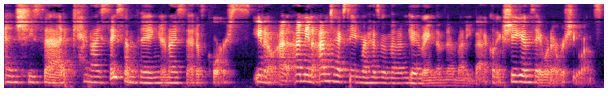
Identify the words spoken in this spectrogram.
and she said, Can I say something? And I said, Of course. You know, I, I, mean, I'm texting my husband that I'm giving them their money back. Like she can say whatever she wants.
